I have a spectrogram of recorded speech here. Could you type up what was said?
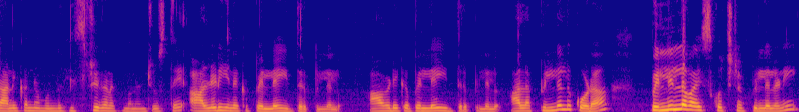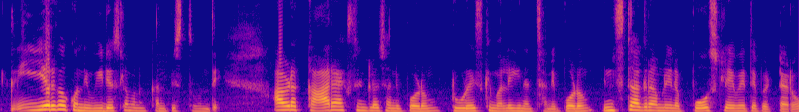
దానికన్నా ముందు హిస్టరీ కనుక మనం చూస్తే ఆల్రెడీ ఈయనకు పెళ్ళే ఇద్దరు పిల్లలు. ఆవిడకి పెళ్ళే ఇద్దరు పిల్లలు. వాళ్ళ పిల్లలు కూడా పెళ్ళిళ్ళ వయసుకు వచ్చిన పిల్లలని క్లియర్గా కొన్ని వీడియోస్లో మనకు కనిపిస్తుంది ఆవిడ కార్ యాక్సిడెంట్లో చనిపోవడం టూ డేస్కి మళ్ళీ ఈయన చనిపోవడం ఇన్స్టాగ్రామ్లో ఈయన పోస్టులు ఏవైతే పెట్టారో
